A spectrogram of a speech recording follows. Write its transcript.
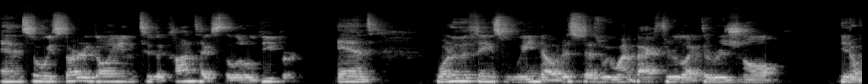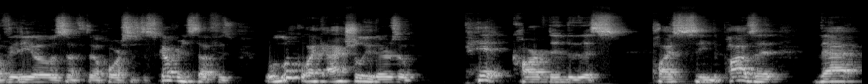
And so we started going into the context a little deeper. And one of the things we noticed as we went back through like the original, you know, videos of the horses discovering stuff is will look like actually there's a pit carved into this Pleistocene deposit that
